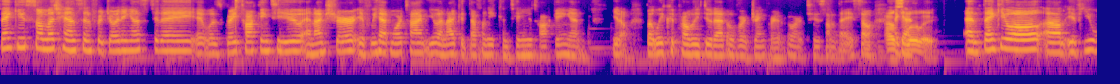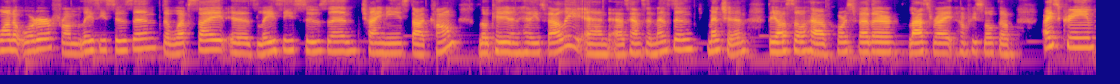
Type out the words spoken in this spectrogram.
Thank you so much, Hanson, for joining us today. It was great talking to you. And I'm sure if we had more time, you and I could definitely continue talking and, you know, but we could probably do that over a drink or, or two someday. So absolutely. Again, and thank you all. Um, if you want to order from Lazy Susan, the website is lazysusanchinese.com, located in Hayes Valley. And as Hanson mentioned, mentioned, they also have horse feather, last right, Humphry Slocombe ice cream,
